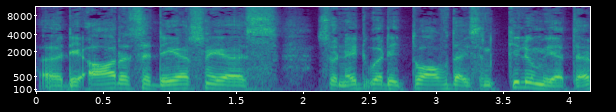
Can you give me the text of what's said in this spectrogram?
Uh die aarde se deursnee is so net oor die 12000 km.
